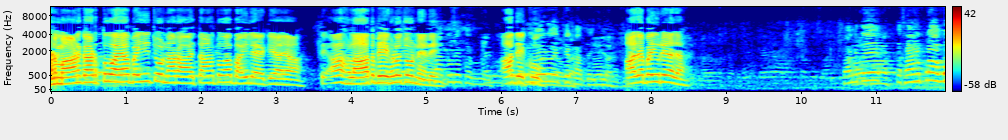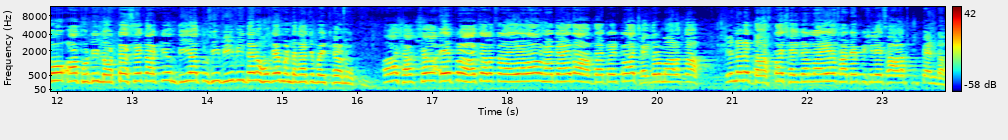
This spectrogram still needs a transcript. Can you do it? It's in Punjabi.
ਹਨੂਮਾਨਗੜ੍ਹ ਤੋਂ ਆਇਆ ਬਾਈ ਜੀ, ਝੋਨਾ ਰਾਜਸਥਾਨ ਤੋਂ ਆ ਬਾਈ ਲੈ ਕੇ ਆਇਆ। ਤੇ ਆ ਹਾਲਾਤ ਵੇਖ ਲਓ ਝੋਨੇ ਦੇ। ਆ ਦੇਖੋ। ਆ ਜਾ ਬਾਈ ਉਰੇ ਆ ਜਾ। ਸੰਗਤੇ, ਕਿਸਾਨ ਭਰਾਵੋ, ਆ ਤੁਹਾਡੀ ਲੁੱਟ ਇਸੇ ਕਰਕੇ ਹੁੰਦੀ ਆ, ਤੁਸੀਂ 20 20 ਦਿਨ ਹੋ ਗਏ ਮੰਡੀਆਂ 'ਚ ਬੈਠਿਆਂ ਨੂੰ। ਆ ਸ਼ਖਸ ਇਹ ਭਰਾ ਚੱਲ ਕਿਰਾਏ ਵਾਲਾ ਹੋਣਾ ਚਾਹੀਦਾ, ਆਪਦਾ ਟਰੈਕਟਰ ਆ, ਸ਼ੈਲਰ ਮਾਲਕ ਆ। ਇਹਨਾਂ ਨੇ 10 ਤਾਂ ਸ਼ੈਲਰ ਲਾਏ ਆ ਸਾਡੇ ਪਿਛਲੇ ਸਾਲ ਪਿੰਡ।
